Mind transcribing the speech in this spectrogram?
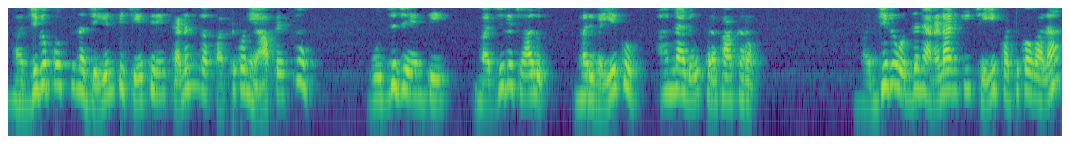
మజ్జిగ పోస్తున్న జయంతి చేతిని సడన్గా పట్టుకొని ఆపేస్తూ వద్దు జయంతి మజ్జిగ చాలు మరి వెయ్యకు అన్నాడు ప్రభాకరం. మజ్జిగ వద్దని అనడానికి చెయ్యి పట్టుకోవాలా?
